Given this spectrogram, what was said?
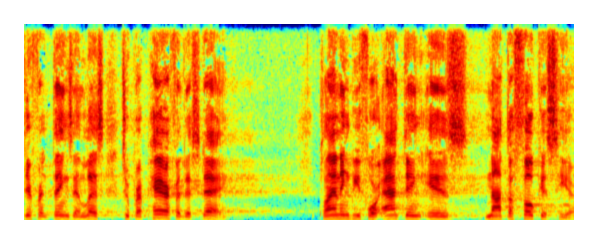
different things and lists to prepare for this day. Planning before acting is not the focus here.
